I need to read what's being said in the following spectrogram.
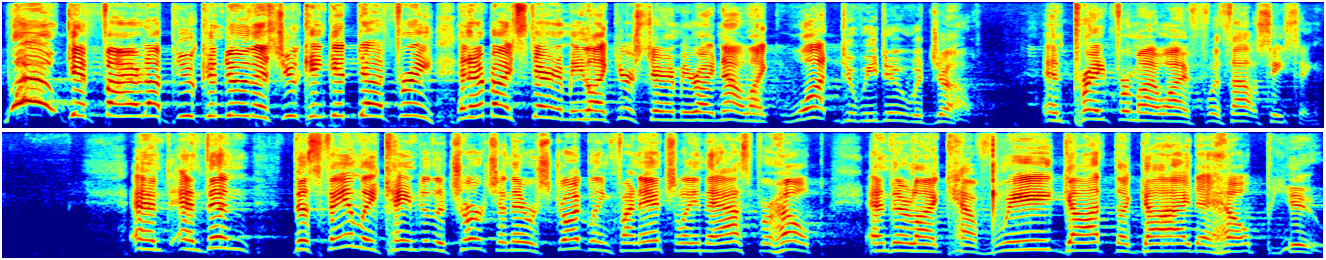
Woo! Get fired up. You can do this. You can get debt free. And everybody's staring at me like you're staring at me right now. Like, what do we do with Joe? And prayed for my wife without ceasing. And, and then this family came to the church and they were struggling financially and they asked for help. And they're like, Have we got the guy to help you?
